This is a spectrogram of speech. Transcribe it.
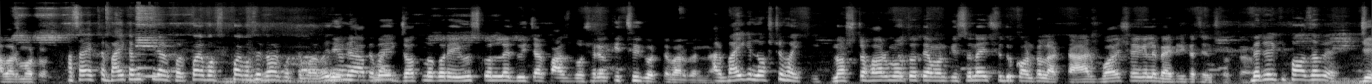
আবার মোটর আচ্ছা একটা বাইক আমি কেনার পর কয় বছর কয় বছর ব্যবহার করতে পারব? এটা আপনি যত্ন করে ইউজ করলে দুই চার পাঁচ বছরেও কিছুই করতে পারবেন না। আর বাইকে নষ্ট হয় কি? নষ্ট হওয়ার মতো তেমন কিছু নাই শুধু কন্ট্রোল কন্ট্রোলারটা আর বয়স হয়ে গেলে ব্যাটারিটা চেঞ্জ করতে হবে। ব্যাটারি কি পাওয়া যাবে? জি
